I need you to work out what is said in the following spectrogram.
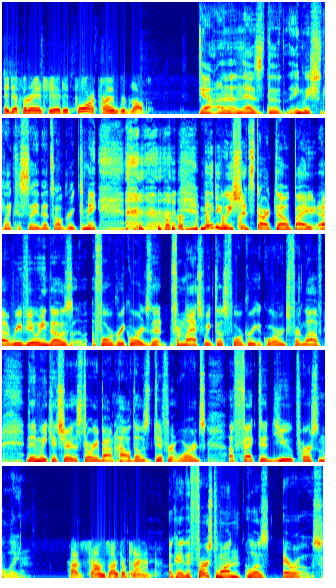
they differentiated four kinds of love. Yeah, and as the English like to say, that's all Greek to me. Maybe we should start though by uh, reviewing those four Greek words that from last week. Those four Greek words for love. Then we can share the story about how those different words affected you personally. Uh, sounds like a plan. Okay, the first one was eros,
